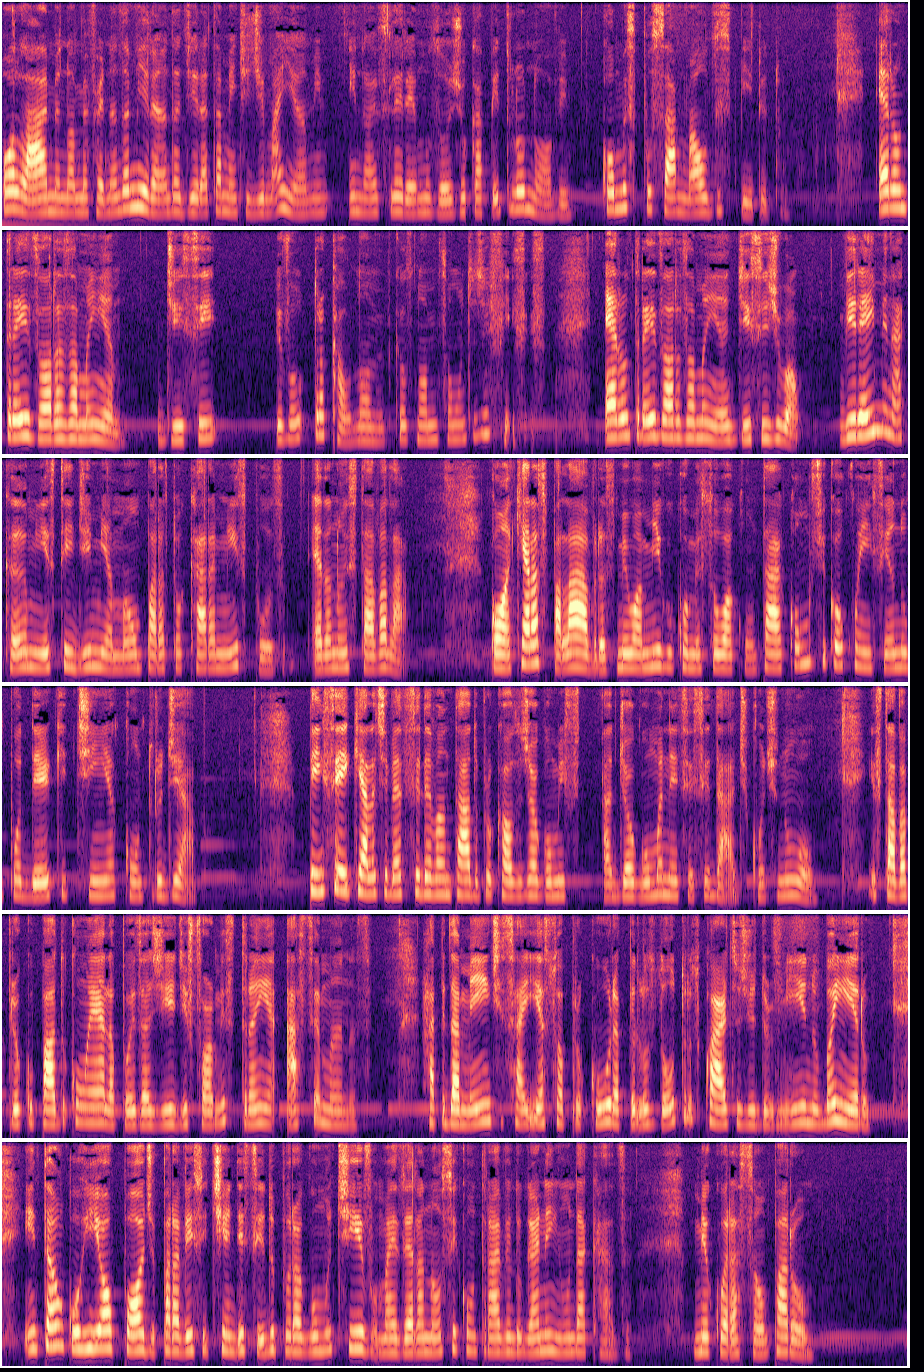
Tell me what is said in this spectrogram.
Olá, meu nome é Fernanda Miranda, diretamente de Miami, e nós leremos hoje o capítulo 9: Como expulsar maus espíritos. Eram três horas da manhã, disse. Eu vou trocar o nome porque os nomes são muito difíceis. Eram três horas da manhã, disse João. Virei-me na cama e estendi minha mão para tocar a minha esposa. Ela não estava lá. Com aquelas palavras, meu amigo começou a contar como ficou conhecendo o poder que tinha contra o diabo. Pensei que ela tivesse se levantado por causa de alguma, de alguma necessidade, continuou. Estava preocupado com ela, pois agia de forma estranha há semanas. Rapidamente saí à sua procura pelos outros quartos de dormir no banheiro. Então corri ao pódio para ver se tinha descido por algum motivo, mas ela não se encontrava em lugar nenhum da casa. Meu coração parou.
